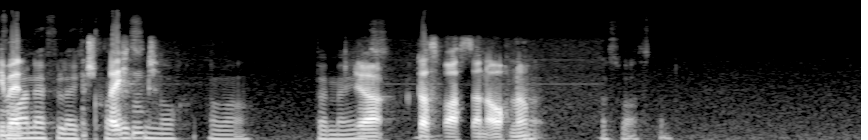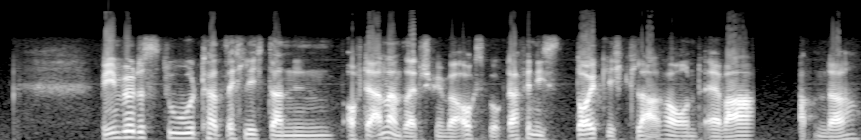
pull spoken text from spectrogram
vorne vielleicht Quaison noch, aber bei Mainz. Ja, das war's dann auch, ne? Ja, das war's dann. Wen würdest du tatsächlich dann auf der anderen Seite spielen bei Augsburg? Da finde ich es deutlich klarer und erwartender.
